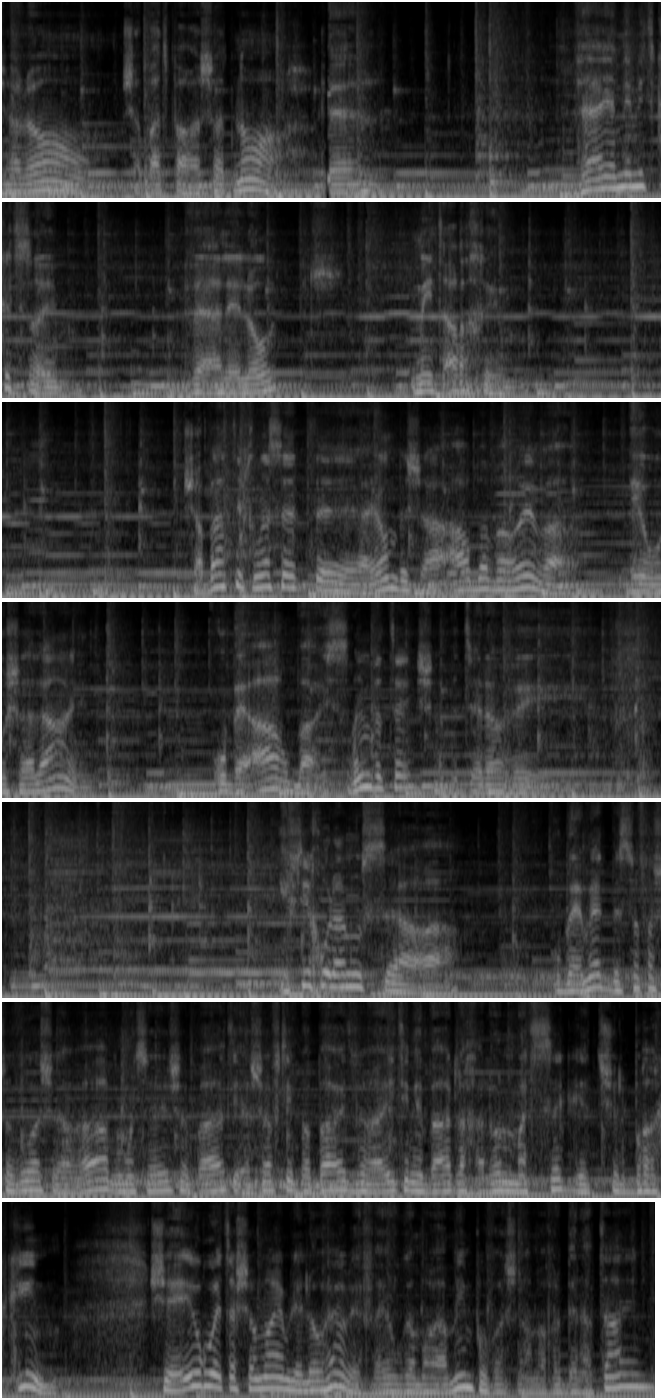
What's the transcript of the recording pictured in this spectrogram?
שלום, שבת פרשת נוח, אל... והימים מתקצרים, והלילות מתארחים. שבת נכנסת uh, היום בשעה ארבע ורבע בירושלים, ובארבע עשרים ותשע בתל אביב. הבטיחו לנו סערה, ובאמת בסוף השבוע שעבר, במוצאי שבת, ישבתי בבית וראיתי מבעד לחלון מצגת של ברקים שהאירו את השמיים ללא הרף, היו גם רעמים פה ושם, אבל בינתיים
